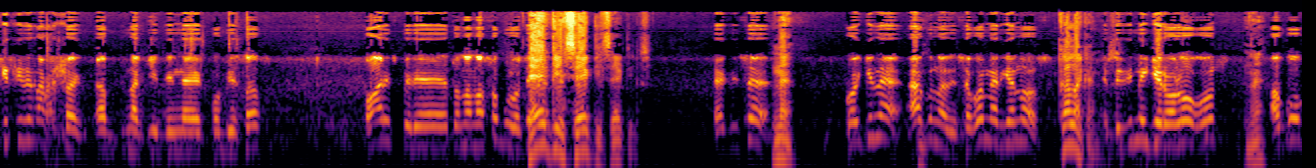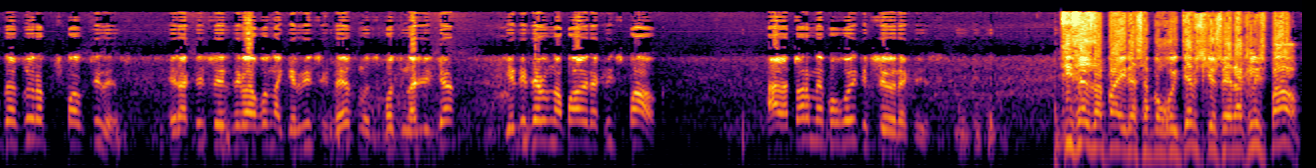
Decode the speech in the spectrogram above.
Γιατί δεν άκουσα από την αρχή την ε, εκπομπή σας. Ο Άρης πήρε τον Ανασόπουλο. Τι Έκλεισε, έκλεισε, έκλεισε. Έκλεισε; Ναι. Κόκκινε, άκου να δεις, εγώ είμαι αργενός. Καλά κάνεις. Επειδή είμαι γερολόγος, Ναι. ακούω γκαζούρα από τους παουξίδες. Ηρακλής ήθελα εγώ να κερδίσει χθες, να σου πω την αλήθεια, γιατί θέλω να πάω Ηρακλής ΠΑΟΚ. Αλλά τώρα με απογοήτευσε ο Ηρακλής. Τι θες να πάει να σε απογοητεύσει και στο Ερακλής ΠΑΟΚ;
